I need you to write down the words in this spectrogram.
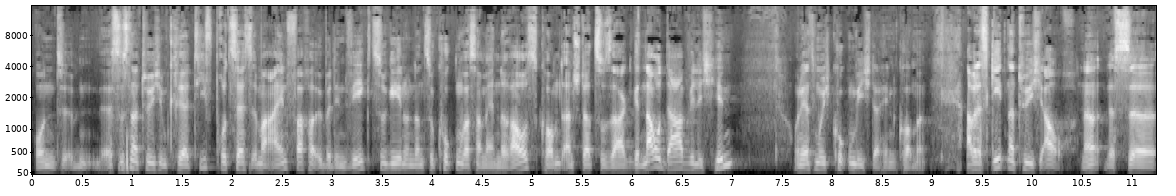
Und ähm, es ist natürlich im Kreativprozess immer einfacher, über den Weg zu gehen und dann zu gucken, was am Ende rauskommt, anstatt zu sagen, genau da will ich hin und jetzt muss ich gucken, wie ich da hinkomme. Aber das geht natürlich auch. Ne? Das äh,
